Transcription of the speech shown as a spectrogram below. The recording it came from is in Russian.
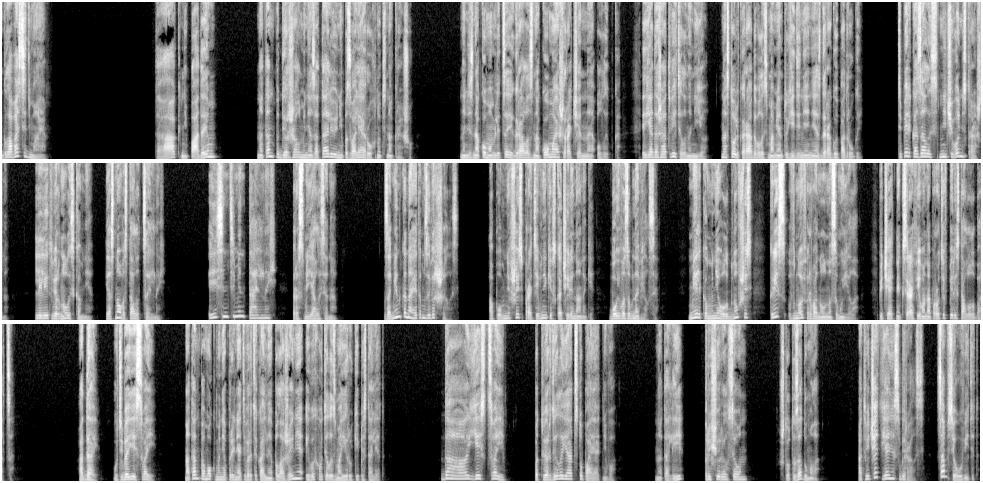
Глава седьмая. «Так, не падаем». Натан поддержал меня за талию, не позволяя рухнуть на крышу. На незнакомом лице играла знакомая широченная улыбка. И я даже ответила на нее. Настолько радовалась моменту единения с дорогой подругой. Теперь казалось, ничего не страшно. Лилит вернулась ко мне. Я снова стала цельной. «И сентиментальной», — рассмеялась она. Заминка на этом завершилась. Опомнившись, противники вскочили на ноги. Бой возобновился. Мельком мне улыбнувшись, Крис вновь рванул на Самуила. Печатник Серафима напротив перестал улыбаться. «Отдай, у тебя есть свои». Натан помог мне принять вертикальное положение и выхватил из моей руки пистолет. «Да, есть свои», — подтвердила я, отступая от него. «Натали?» — прищурился он. «Что ты задумала?» Отвечать я не собиралась. Сам все увидит.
